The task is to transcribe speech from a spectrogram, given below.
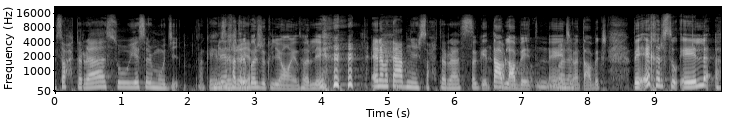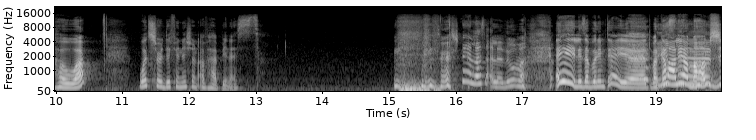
صحة الرأس وياسر moody. OK هذا خاطر برجك اليوم يظهر لي. أنا ما تعبنيش صحة الراس. OK تعب العباد إيه أنت ما تعبكش. بآخر سؤال هو what's your definition of happiness شنو الاسئله ذوما اي les abonnés نتاعي تبارك الله عليهم ما همش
